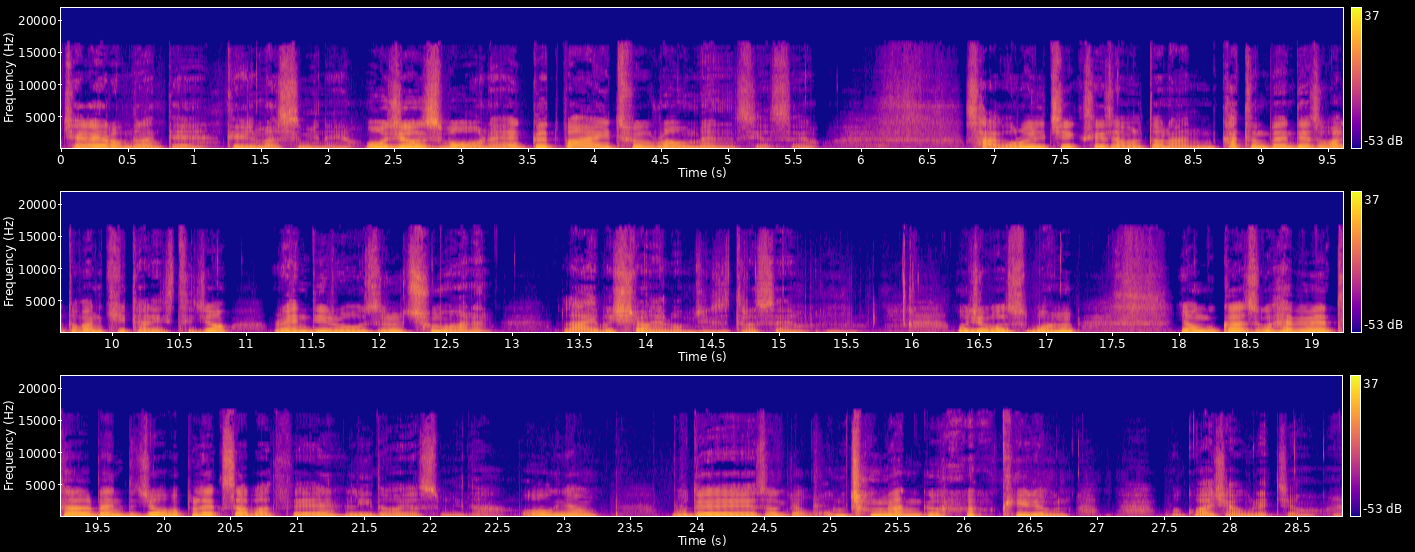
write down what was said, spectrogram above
제가 여러분들한테 드릴 말씀이네요. 오지 오스본의 Goodbye to Romance였어요. 사고로 일찍 세상을 떠난 같은 밴드에서 활동한 기타리스트죠. 랜디 로즈를 추모하는 라이브 실황 앨범 중에서 들었어요. 음. 오지 오스본 영국 가수고 헤비메탈 밴드죠. 블랙 사바스의 리더였습니다. 뭐 그냥 무대에서 그냥 엄청난 그 괴력을 과시하고 그랬죠. 네.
